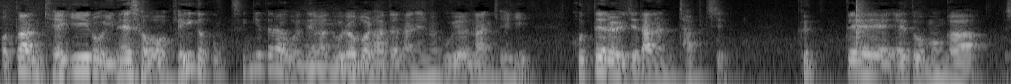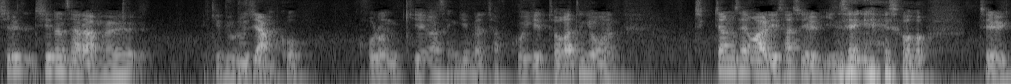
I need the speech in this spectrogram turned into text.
어떠한 계기로 인해서 계기가 꼭 생기더라고요. 음. 내가 노력을 하든 아니면 우연한 계기 그때를 이제 나는 잡지. 그때에도 뭔가 싫, 싫은 사람을 이렇게 누르지 않고 그런 기회가 생기면 잡고 이게 저 같은 경우는 직장 생활이 사실 인생에서 제일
